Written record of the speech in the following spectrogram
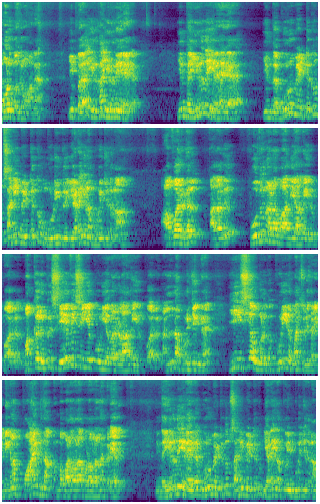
போர்டுக்கு வந்துருவாங்க இப்போ இதுதான் இருதய ரேகை. இந்த இறுதி ரேகை இந்த குருமேட்டுக்கும் சனி மேட்டுக்கும் முடிந்து இடையில முடிஞ்சதுன்னா அவர்கள் அதாவது பொதுநலவாதியாக இருப்பார்கள். மக்களுக்கு சேவை செய்யக்கூடியவர்களாக இருப்பார்கள். நல்லா புரிஞ்சுங்க. ஈஸியாக உங்களுக்கு புரியிற மாதிரி சொல்லித்தரேன். இன்றைக்கெல்லாம் பாயிண்ட் தான். ரொம்ப வளவலா புலவலாம் கிடையாது. இந்த இருதய ரேகை குருமேட்டுக்கும் சனிமேட்டுக்கும் இடையில போய் முடிஞ்சதுன்னா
